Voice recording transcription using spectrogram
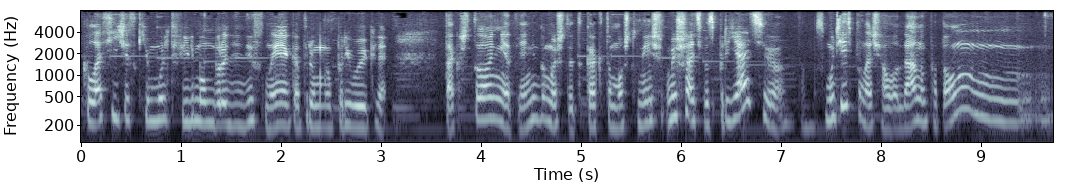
классическим мультфильмам вроде Диснея, к которым мы привыкли. Так что нет, я не думаю, что это как-то может мешать восприятию, там, смутить поначалу, да, но потом,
